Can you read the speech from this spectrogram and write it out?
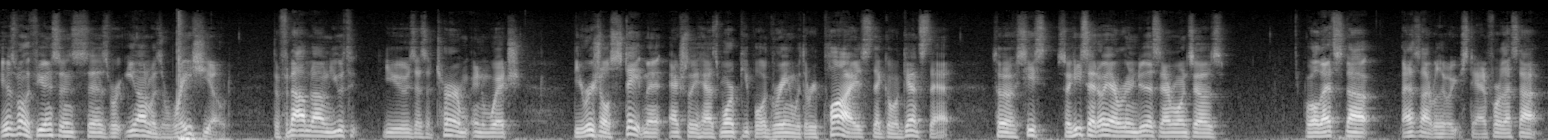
it was one of the few instances where Elon was ratioed, the phenomenon youth use as a term in which the original statement actually has more people agreeing with the replies that go against that. So he, so he said, "Oh yeah, we're going to do this," and everyone goes, "Well, that's not that's not really what you stand for. That's not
